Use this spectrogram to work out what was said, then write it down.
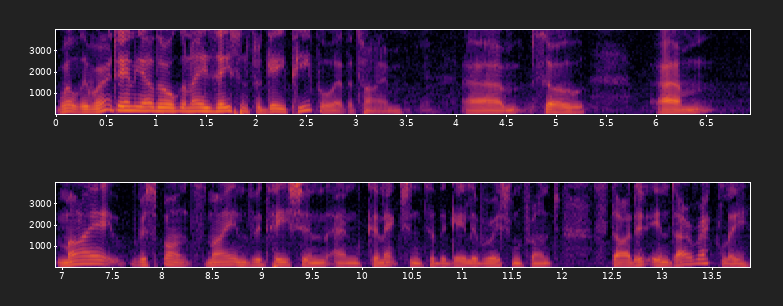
Well, there weren't any other organizations for gay people at the time. Um, so, um, my response, my invitation and connection to the Gay Liberation Front started indirectly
